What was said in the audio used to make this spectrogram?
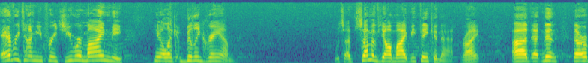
every time you preach, you remind me, you know, like Billy Graham." Which uh, some of y'all might be thinking that, right? Uh, that, then are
